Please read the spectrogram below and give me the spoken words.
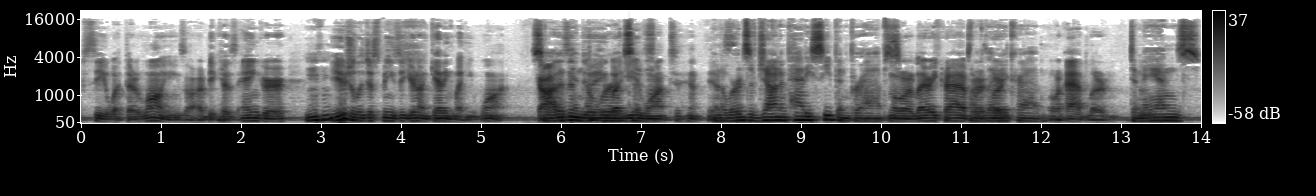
see what their longings are because anger usually just means that you're not getting what you want. God isn't doing what you of- want to him. In the words of John and Patty Seepin, perhaps, Or Larry Crabb or, or Larry or, Crabb, or Adler. demands,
